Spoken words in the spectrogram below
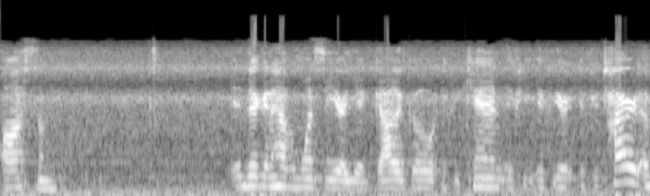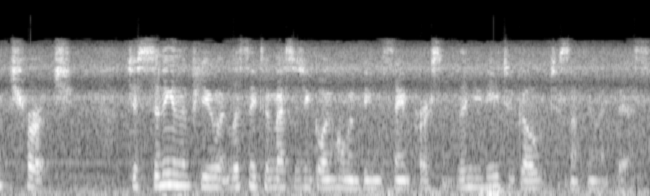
awesome. They're to have them once a year. You gotta go if you can. If you if you're if you're tired of church, just sitting in the pew and listening to a message and going home and being the same person, then you need to go to something like this.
